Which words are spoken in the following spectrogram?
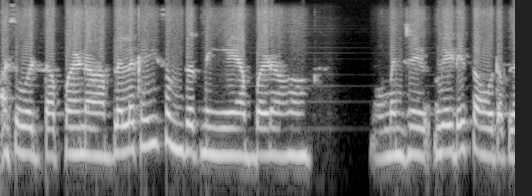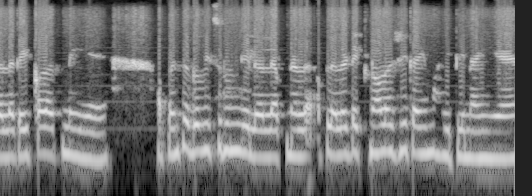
असं वाटतं आपण आपल्याला काही समजत नाहीये. आपण म्हणजे वेडेच आहोत आपल्याला काही कळत नाहीये. आपण सगळं विसरून गेलेलं आहे आपल्याला आपल्याला टेक्नॉलॉजी काही माहिती नाहीये.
